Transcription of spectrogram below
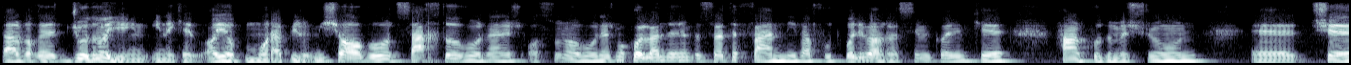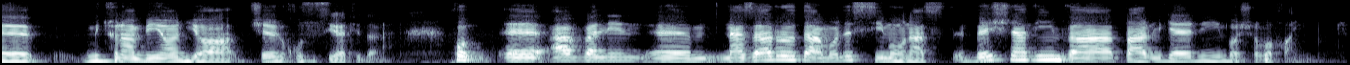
در واقع جدای این اینه که آیا مربی رو میشه آورد سخت آوردنش آسون آوردنش. ما کلا داریم به صورت فنی و فوتبالی بررسی می‌کنیم که هر کدومشون چه می‌تونن بیان یا چه خصوصیاتی دارن. خب اولین نظر رو در مورد سیمون است. بشنویم و برمیگردیم با شما خواهیم بود.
